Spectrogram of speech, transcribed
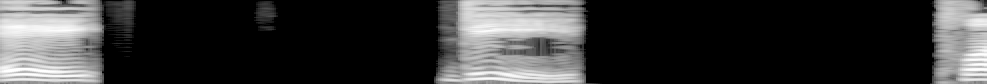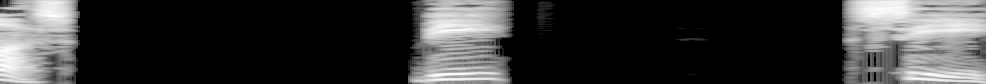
A D plus B C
